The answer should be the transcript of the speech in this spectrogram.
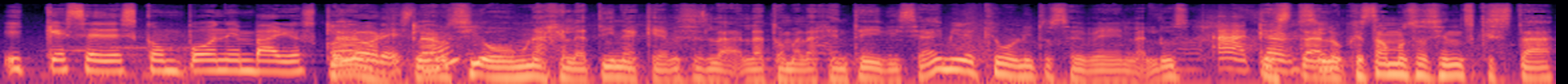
y que se descompone en varios Claro, colores, claro, ¿no? sí, o una gelatina que a veces la, la toma la gente y dice, ay, mira qué bonito se ve en la luz. Ah, claro, Está- sí. Lo que estamos haciendo es que está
